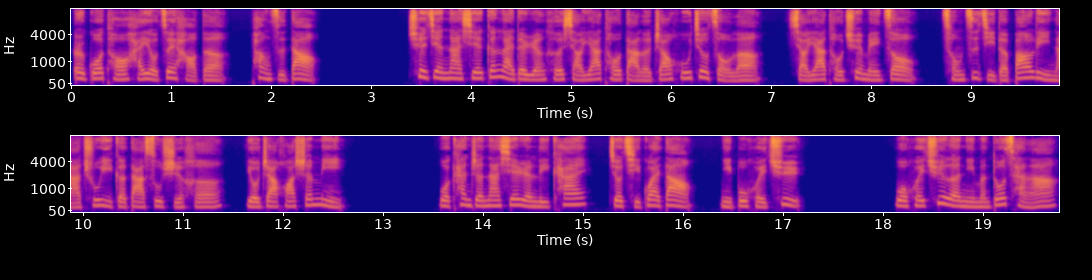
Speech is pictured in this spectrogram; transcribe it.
二锅头还有最好的。胖子道。却见那些跟来的人和小丫头打了招呼就走了，小丫头却没走，从自己的包里拿出一个大素食盒，油炸花生米。我看着那些人离开，就奇怪道：“你不回去？”我回去了，你们多惨啊！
